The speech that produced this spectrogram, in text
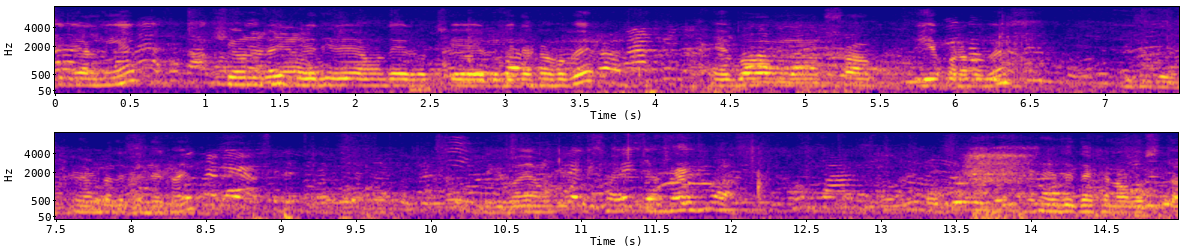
সিরিয়াল নিয়ে সে অনুযায়ী ধীরে ধীরে আমাদের হচ্ছে রুগী দেখা হবে এবং সব ইয়ে করা হবে। আপনাদেরকে দেখাই। দেখি ভাই, আমাকে এই যে দেখেন অবস্থা।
